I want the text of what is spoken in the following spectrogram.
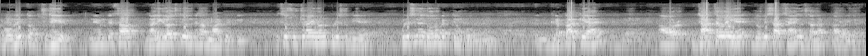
रोहित और सुधीर, ने उनके साथ गाली गलौज की उनके साथ मारपीट की। इसकी सूचना इन्होंने पुलिस को दी है। पुलिस ने दोनों व्यक्तियों को गिरफ़्तार किया है और जाँच चल रही है। जो भी साक्ष्य आएँगे, उसका आधार कार्रवाई करेंगे।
